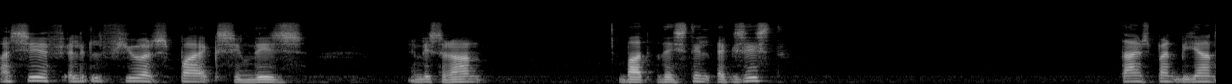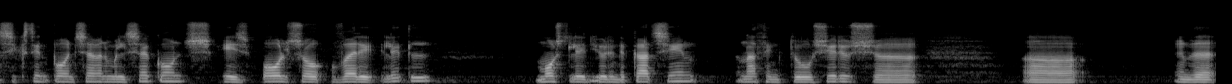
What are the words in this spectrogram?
I see a, little fewer spikes in this in this run but they still exist. Time spent beyond 16.7 milliseconds is also very little mostly during the cutscene nothing too serious uh, uh, in the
